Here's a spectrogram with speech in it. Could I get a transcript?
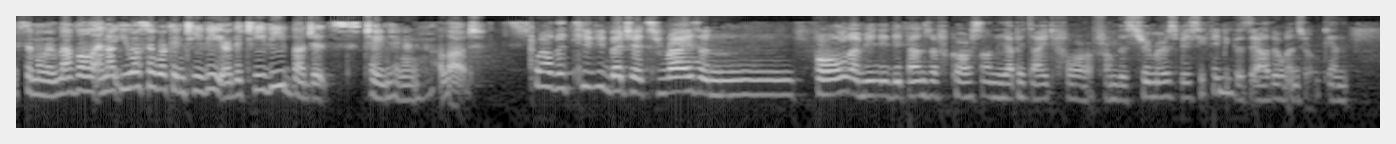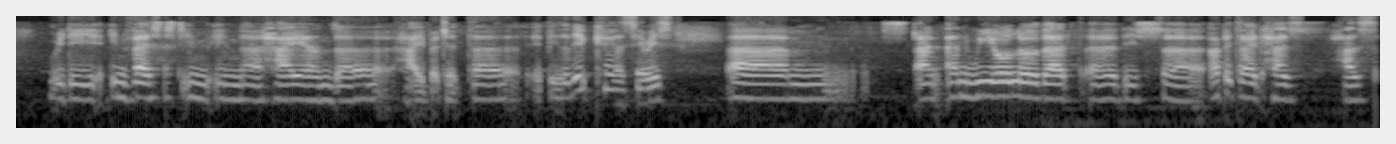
a similar level? And uh, you also work in TV. Are the TV budgets changing a lot? Well, the TV budgets rise and fall. I mean, it depends, of course, on the appetite for from the streamers, basically, because they are the ones who can really invest in in uh, high-end, uh, high-budget uh, episodic uh, series. Um, and and we all know that uh, this appetite has has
